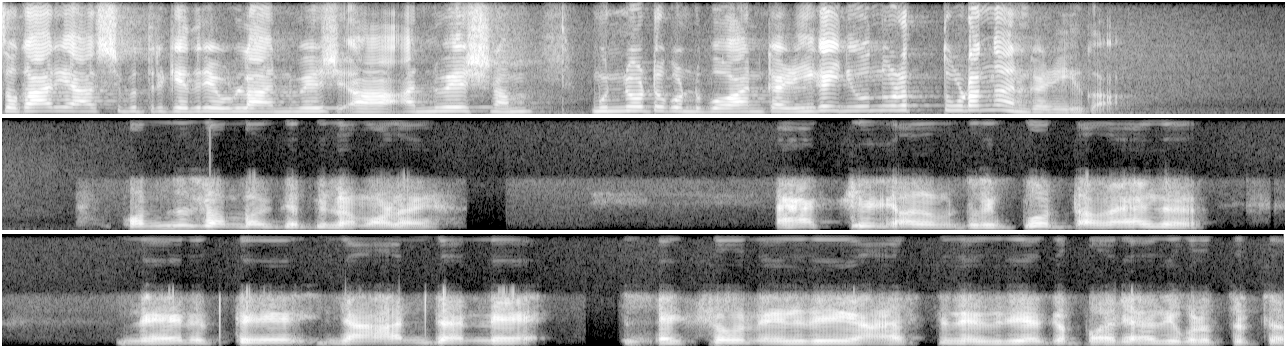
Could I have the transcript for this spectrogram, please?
സ്വകാര്യ ആശുപത്രിക്കെതിരെയുള്ള അന്വേഷ അന്വേഷണം മുന്നോട്ട് കൊണ്ടുപോകാൻ കഴിയുക? ഇനി ഒന്നുകൂടെ തുടങ്ങാൻ കഴിയുക. ഒന്നും സംഭവിക്കത്തില്ല മോളെ. ആക്ച്വലി റിപ്പോർട്ട് അതായത് നേരത്തെ ഞാൻ തന്നെ ലക്ഷോനെതിരെ ആസ്റ്റിനെതിരെയൊക്കെ പരാതി കൊടുത്തിട്ട്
